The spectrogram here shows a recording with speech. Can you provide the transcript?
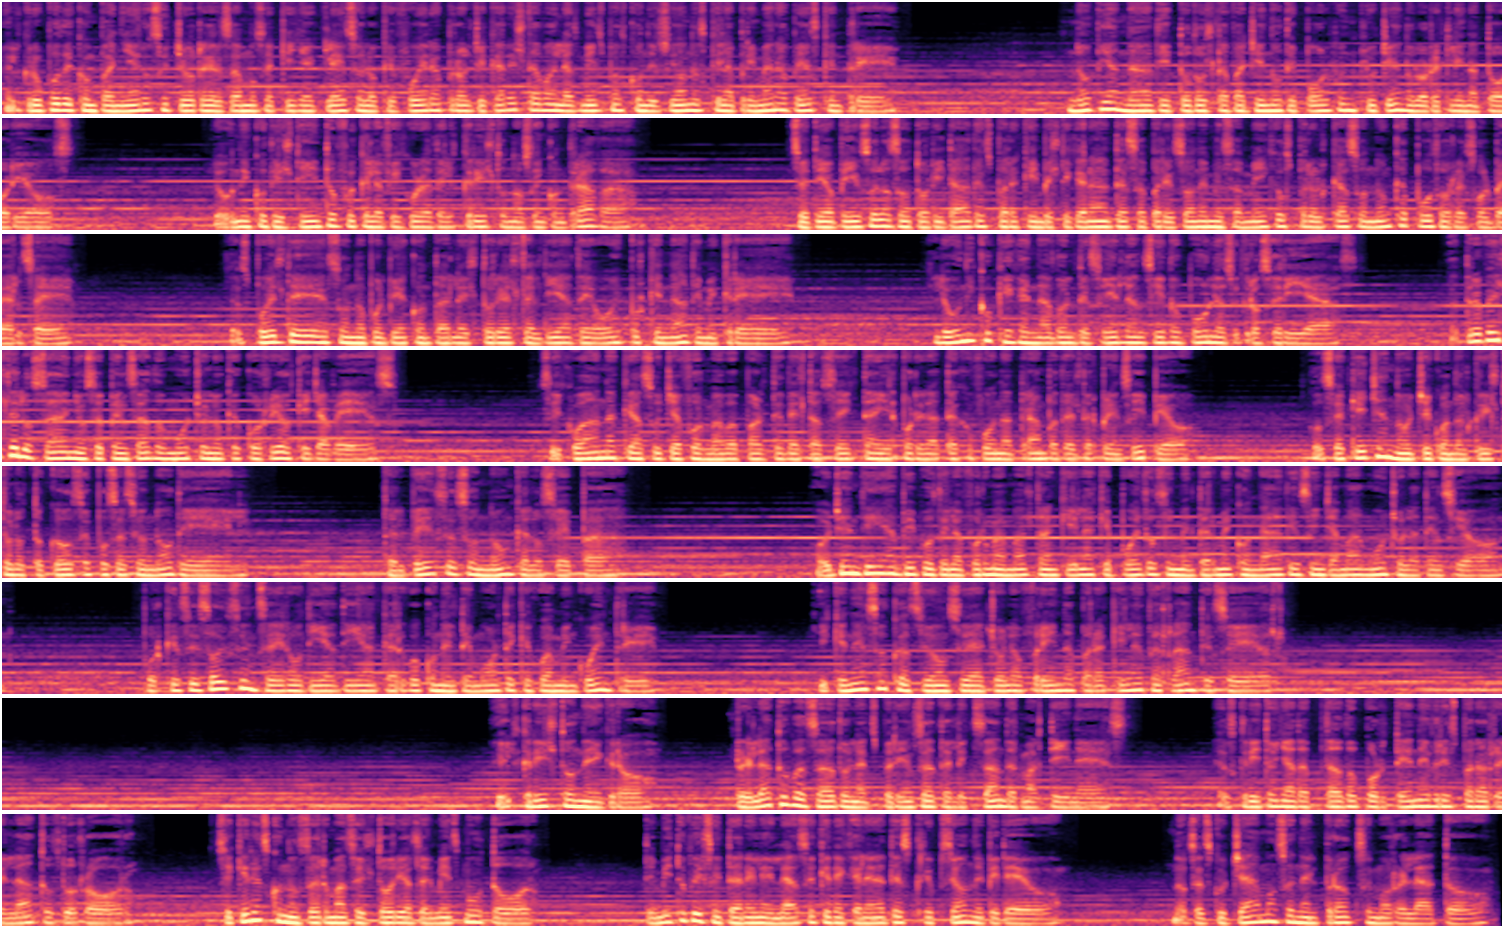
El grupo de compañeros y yo regresamos a aquella iglesia o lo que fuera, pero al llegar estaba en las mismas condiciones que la primera vez que entré. No había nadie todo estaba lleno de polvo, incluyendo los reclinatorios. Lo único distinto fue que la figura del Cristo no se encontraba. Se dio aviso a las autoridades para que investigaran la desaparición de mis amigos, pero el caso nunca pudo resolverse. Después de eso no volví a contar la historia hasta el día de hoy porque nadie me cree. Lo único que he ganado al decirle han sido bolas y groserías. A través de los años he pensado mucho en lo que ocurrió aquella vez. Si Juan acaso ya formaba parte de esta secta, ir por el atajo fue una trampa desde el principio. O sea, aquella noche cuando el Cristo lo tocó se posesionó de él. Tal vez eso nunca lo sepa. Hoy en día vivo de la forma más tranquila que puedo sin meterme con nadie sin llamar mucho la atención. Porque si soy sincero, día a día cargo con el temor de que Juan me encuentre. Y que en esa ocasión sea yo la ofrenda para aquel aberrante ser. El Cristo Negro. Relato basado en la experiencia de Alexander Martínez. Escrito y adaptado por Tenebris para relatos de horror. Si quieres conocer más historias del mismo autor, te invito a visitar el enlace que dejaré en la descripción del video. Nos escuchamos en el próximo relato.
